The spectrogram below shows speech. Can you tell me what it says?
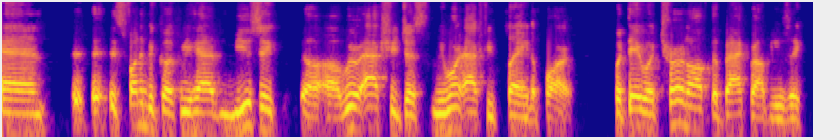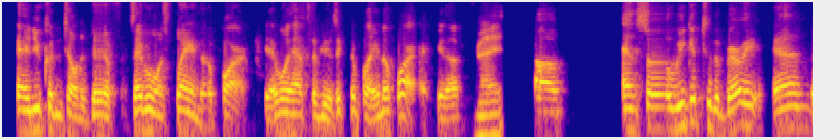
and it, it's funny because we had music. Uh, uh, we were actually just we weren't actually playing the part, but they would turn off the background music, and you couldn't tell the difference. Everyone's playing their part. Everyone has the music; they're playing the part, you know. Right. Um, And so we get to the very end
